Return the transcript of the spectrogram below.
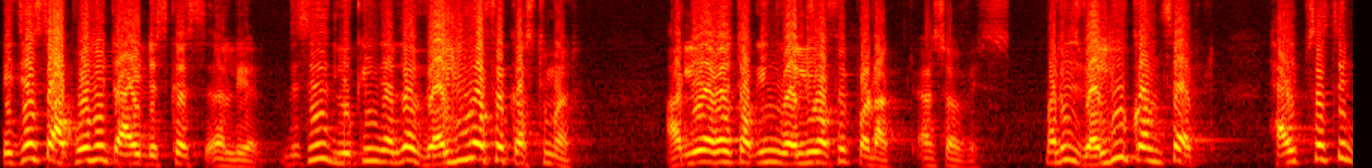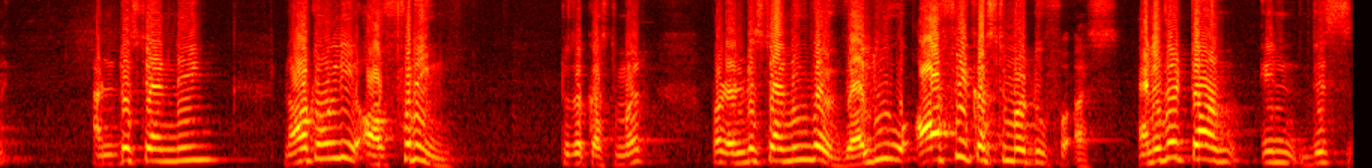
it's just the opposite I discussed earlier. This is looking at the value of a customer. Earlier I was talking value of a product or service. But this value concept helps us in understanding not only offering to the customer, but understanding the value of a customer to us. Another term in this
